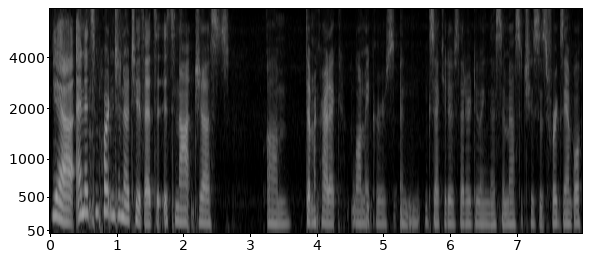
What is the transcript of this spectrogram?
Yeah, and it's important to know too that it's not just um, Democratic lawmakers and executives that are doing this in Massachusetts, for example,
